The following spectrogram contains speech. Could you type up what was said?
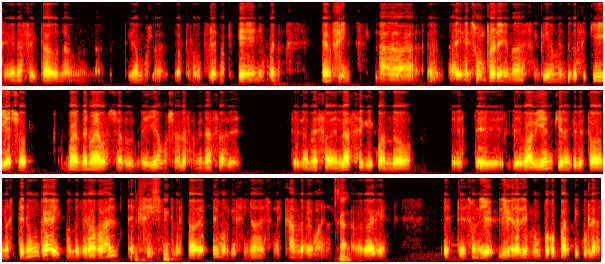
se ven afectados, digamos, los productores más pequeños. Bueno, en fin, eh, es un problema, efectivamente, la sequía. Yo, bueno, de nuevo, ya veíamos ya las amenazas de este, la mesa de enlace que cuando este, va bien quieren que el Estado no esté nunca y cuando les va mal exigen que el Estado esté porque si no es un escándalo. Bueno, la verdad que este, es un liberalismo un poco particular.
